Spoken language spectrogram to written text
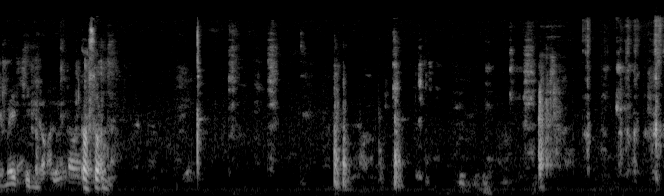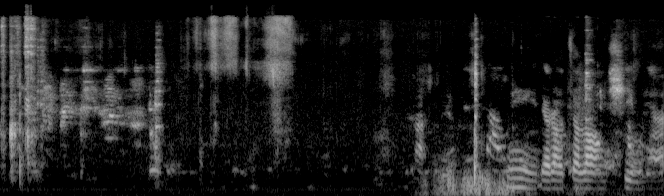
ยังไม่ชิมหรอกตัวส่วนนี่ เดี๋ยวเราจะลองชิมนะ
